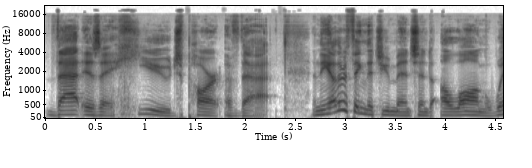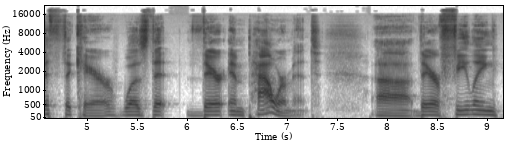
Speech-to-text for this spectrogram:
that is a huge part of that. And the other thing that you mentioned along with the care was that their empowerment, uh, they're feeling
